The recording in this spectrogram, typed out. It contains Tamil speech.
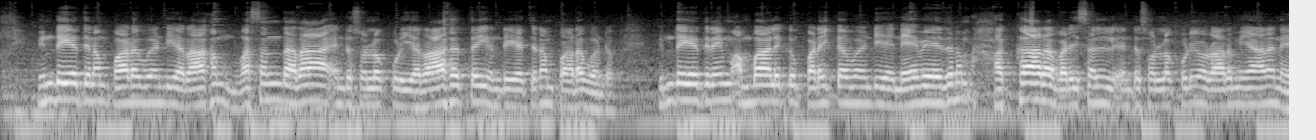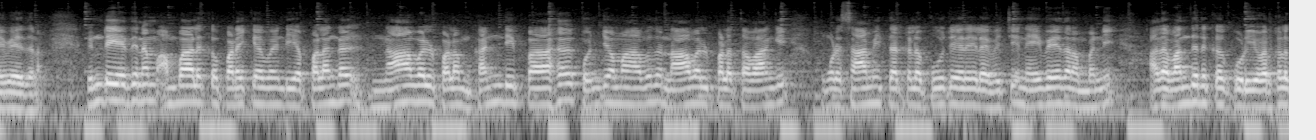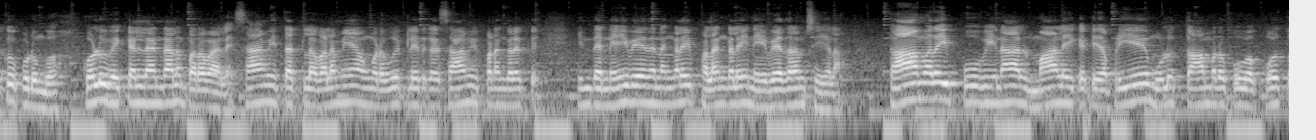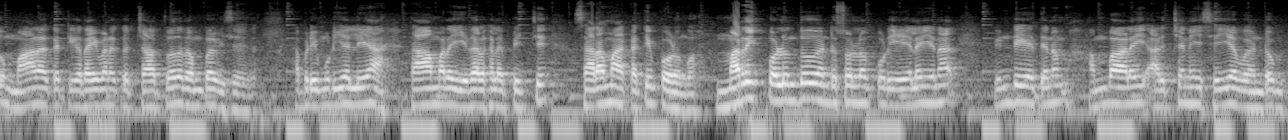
இன்றைய தினம் பாட வேண்டிய ராகம் வசந்தரா என்று சொல்லக்கூடிய ராகத்தை இன்றைய தினம் பாட வேண்டும். இன்றைய தினம் அம்பாளுக்கு படைக்க வேண்டிய நேவேதனம் ஹக்கார வடிசல் என்று சொல்லக்கூடிய ஒரு அருமையான நேவேதனம். இன்றைய தினம் அம்பாளுக்கு படைக்க வேண்டிய பழங்கள் நாவல் பழம். கண்டிப்பாக கொஞ்சமாவது நாவல் பழத்தை வாங்கி உங்களோட சாமி தட்டில் பூஜை அறையில் வச்சு நெய்வேதனம் பண்ணி அதை வந்திருக்கக்கூடியவர்களுக்கு கொடுங்கோ. கொழு வைக்கலன்றாலும் பரவாயில்ல. சாமி தட்டில் வளமையாக உங்களோட வீட்டில் இருக்கிற சாமி படங்களுக்கு இந்த நெய்வேதனங்களை பழங்களை நெய்வேதனம் செய்யலாம். தாமரை பூவினால் மாலை கட்டி அப்படியே முழு தாமரை பூவை கோர்த்து மாலை கட்டி இறைவனுக்கு சாத்துவது ரொம்ப விசேஷம். அப்படி முடியலையா? தாமரை இதழ்களை பிச்சு சரமாக கட்டி போடுங்க. மறிக்கொழுந்து என்று சொல்லக்கூடிய இலையினால் இன்றைய தினம் அம்பாளை அர்ச்சனை செய்ய வேண்டும்.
